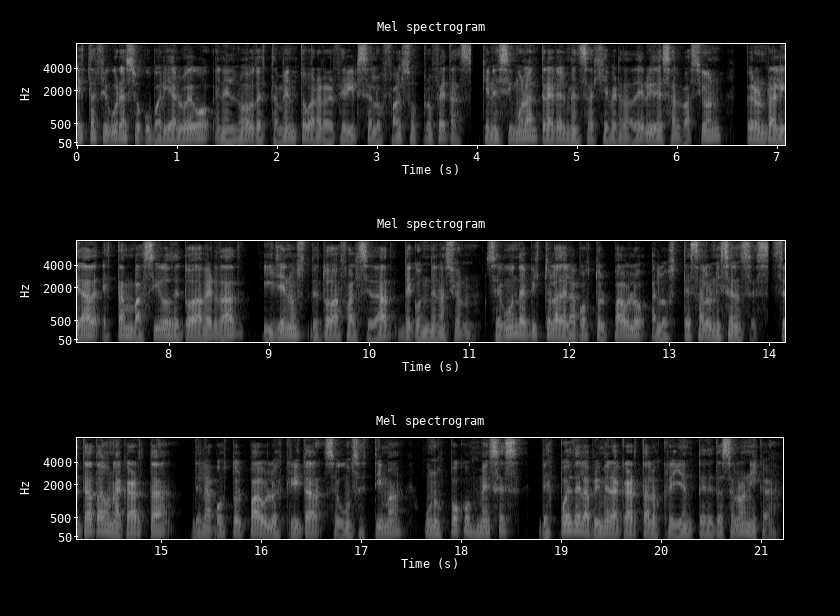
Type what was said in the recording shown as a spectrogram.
Esta figura se ocuparía luego en el Nuevo Testamento para referirse a los falsos profetas, quienes simulan traer el mensaje verdadero y de salvación, pero en realidad están vacíos de toda verdad y llenos de toda falsedad de condenación. Segunda epístola del apóstol Pablo a los tesalonicenses. Se trata de una carta del apóstol Pablo escrita, según se estima, unos pocos meses después de la primera carta a los creyentes de Tesalónica,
